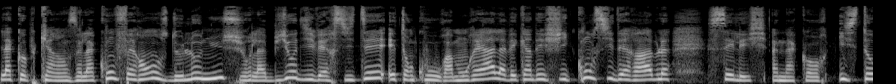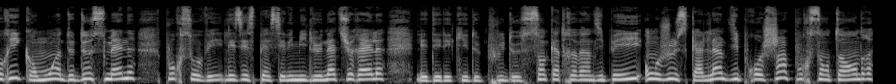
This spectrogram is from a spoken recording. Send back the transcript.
La COP 15, la conférence de l'ONU sur la biodiversité, est en cours à Montréal avec un défi considérable, sceller un accord historique en moins de deux semaines pour sauver les espèces et les milieux naturels. Les délégués de plus de 190 pays ont jusqu'à lundi prochain pour s'entendre,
